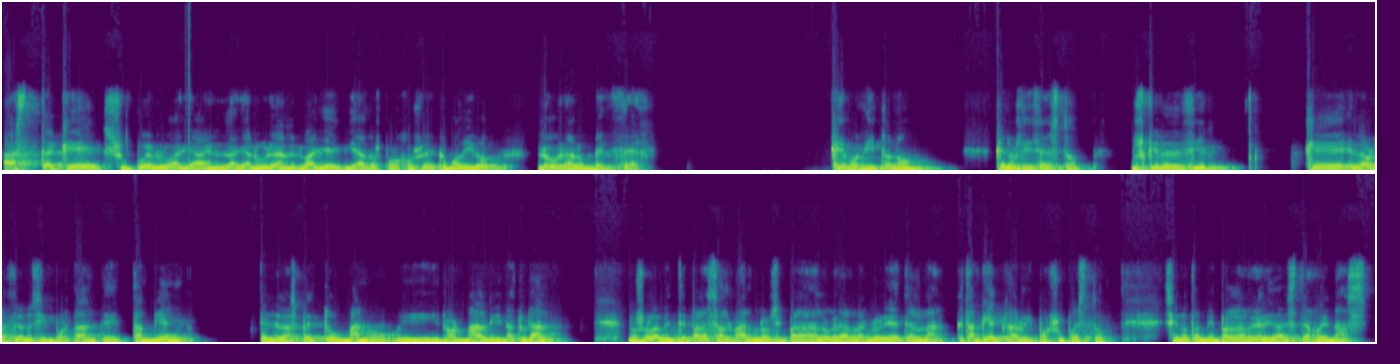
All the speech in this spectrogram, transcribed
hasta que su pueblo allá en la llanura, en el valle, guiados por Josué, como digo, lograron vencer. Qué bonito, ¿no? ¿Qué nos dice esto? Nos quiere decir que la oración es importante, también en el aspecto humano y normal y natural no solamente para salvarnos y para lograr la gloria eterna, que también, claro, y por supuesto, sino también para las realidades terrenas.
